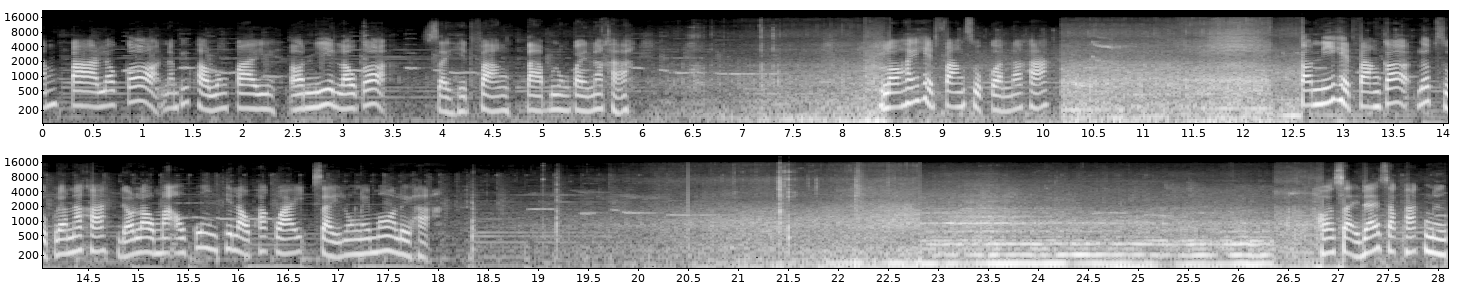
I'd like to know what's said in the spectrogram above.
น้ำปลาแล้วก็น้ำพริกเผาลงไป ตอนนี้เราก็ใส่เห็ดฟางตามลงไปนะคะ รอให้เห็ดฟางสุกก่อนนะคะ ตอนนี้เห็ดฟางก็เริ่มสุกแล้วนะคะ เดี๋ยวเรามาเอากุ้งที่เราพักไว้ใส่ลงในหม้อเลยค่ะพอใส่ได้สักพักหนึ่ง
